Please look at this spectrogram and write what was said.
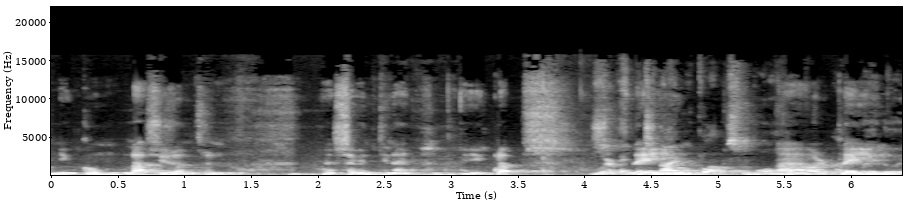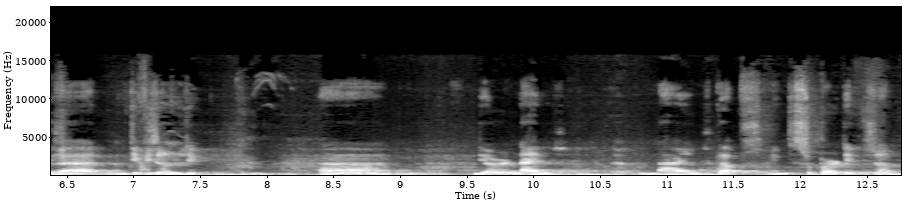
ningkong last season 79 clubs were playing. clubs more. Uh, were playing uh, division league. Uh, there are nine nine clubs in the super division.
